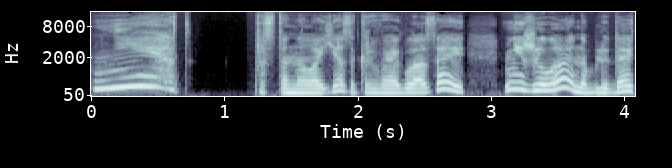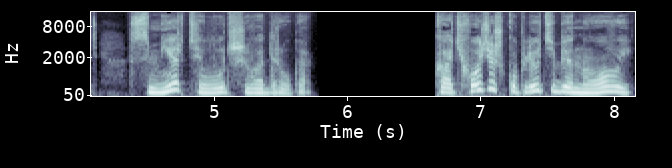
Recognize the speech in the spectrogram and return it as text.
«Нет!» Простонала я, закрывая глаза и не желая наблюдать смерти лучшего друга. «Кать, хочешь, куплю тебе новый?»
